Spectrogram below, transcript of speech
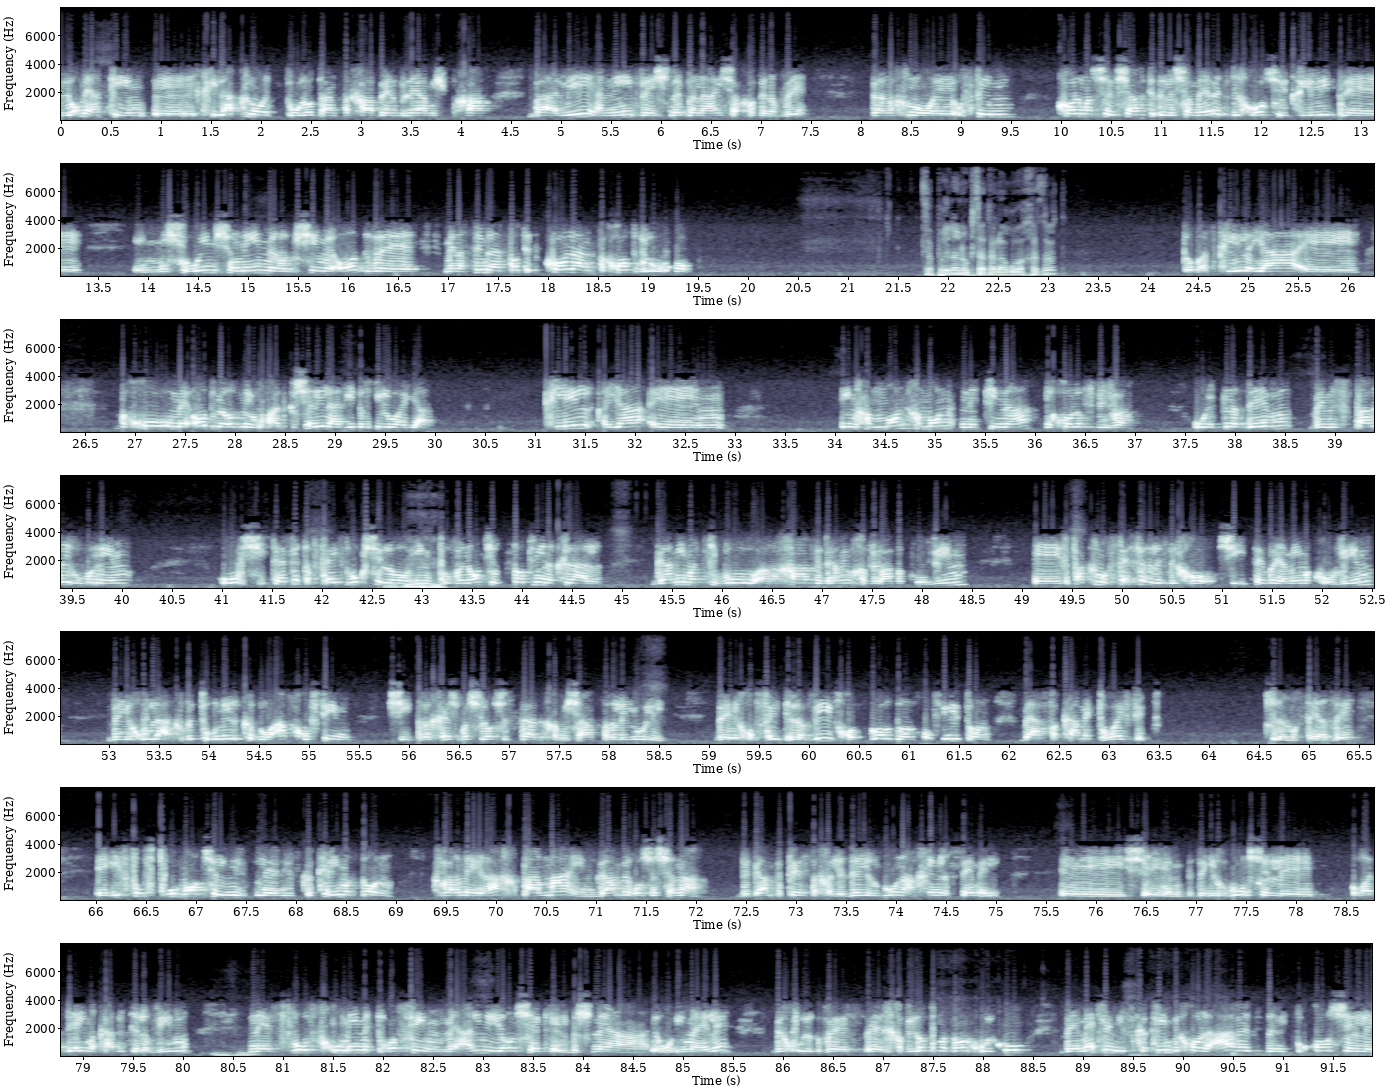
לא מעטים. אה, חילקנו את פעולות ההנצחה בין בני המשפחה, בעלי, אני ושני בניי, שחה ונווה, ואנחנו אה, עושים כל מה שאפשר כדי לשמר את זכרו של כלי במישורים שונים, מרגשים מאוד, ומנסים לעשות את כל ההנצחות ברוחו. ספרי לנו קצת על הרוח הזאת. טוב, אז כליל היה... אה, בחור מאוד מאוד מיוחד, קשה לי להגיד אפילו היה. כליל היה אה, עם המון המון נתינה לכל הסביבה. הוא התנדב במספר ארגונים, הוא שיתף את הפייסבוק שלו. עם תובנות יוצאות מן הכלל, גם עם הציבור הרחב וגם עם חבריו הקרובים. אה, הפקנו ספר לזכרו שייצא בימים הקרובים. ויחולק בטורניר כדורעף חופים שהתרחש ב-13 עד 15 ליולי בחופי תל אביב, חוף גורדון, חוף הילטון, בהפקה מטורפת של הנושא הזה. אה, איסוף תרומות של נזקקי מזון כבר נערך פעמיים, גם בראש השנה וגם בפסח, על ידי ארגון האחים לסמל, אה, שזה ארגון של אה, אוהדי מכבי תל אביב. נאספו סכומים מטורפים, מעל מיליון שקל בשני האירועים האלה, וחבילות מזון חולקו באמת לנזקקים בכל הארץ, בניצוחו של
